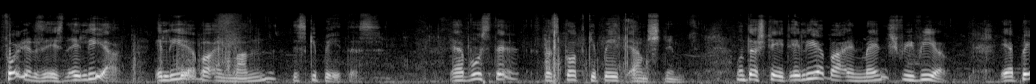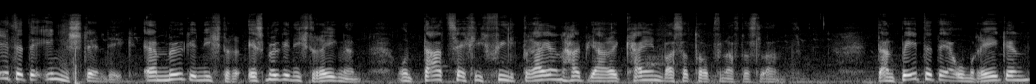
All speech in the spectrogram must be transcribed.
folgendes lesen. Elia. Elia war ein Mann des Gebetes. Er wusste, dass Gott Gebet ernst nimmt. Und da steht, Elia war ein Mensch wie wir. Er betete inständig, er möge nicht, es möge nicht regnen. Und tatsächlich fiel dreieinhalb Jahre kein Wassertropfen auf das Land. Dann betete er um Regen,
